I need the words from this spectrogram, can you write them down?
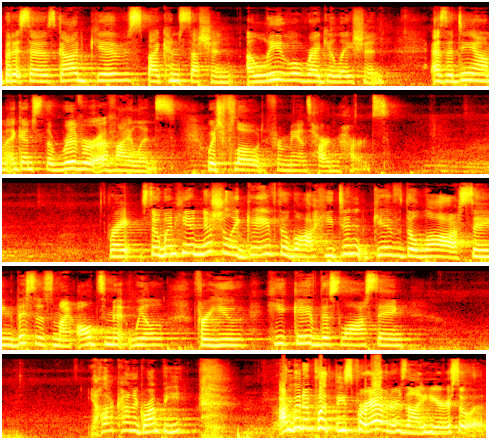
but it says, God gives by concession a legal regulation as a dam against the river of violence which flowed from man's hardened hearts. Right? So when he initially gave the law, he didn't give the law saying, This is my ultimate will for you. He gave this law saying, Y'all are kind of grumpy. I'm going to put these parameters on here so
